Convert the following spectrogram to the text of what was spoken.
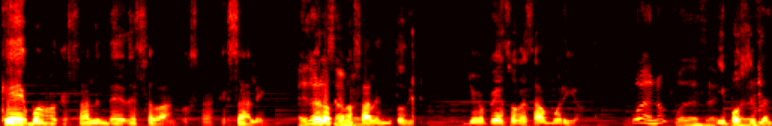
que bueno, que salen de, de ese banco, o sea, que salen. Eso pero que no salen toditos. Yo pienso que se murió. Bueno, puede ser. Y, puede posible,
